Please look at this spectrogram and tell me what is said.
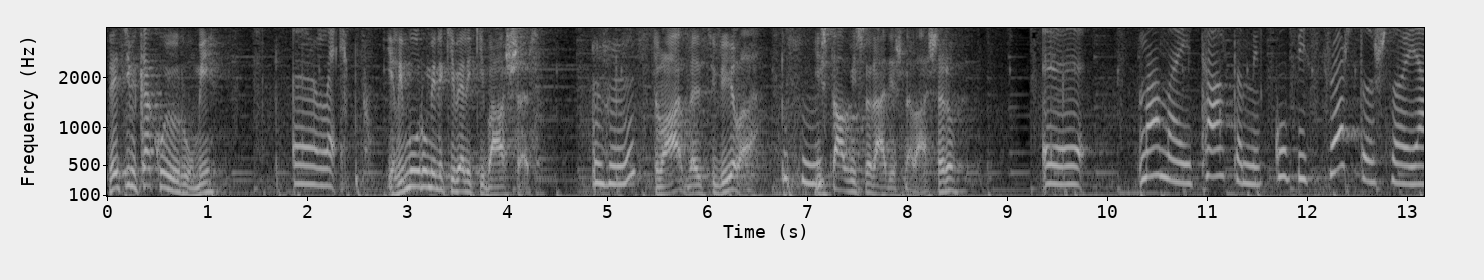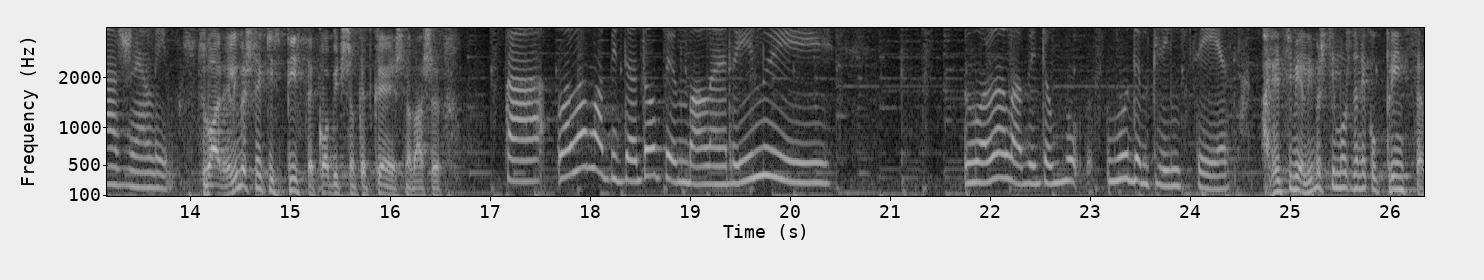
Reci mi kako je u Rumi? Lepo. Je li ima u Rumi neki veliki vašar? Stvarno, jesi bila? I šta obično radiš na vašaru? E, mama i tata mi kupi sve što, što ja želim. Stvarno, ili imaš neki spisak obično kad kreneš na vašaru? Pa, voljela bi da dobijem balerinu i voljela bi da bu- budem princeza. A reci mi, je li imaš ti možda nekog princa?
